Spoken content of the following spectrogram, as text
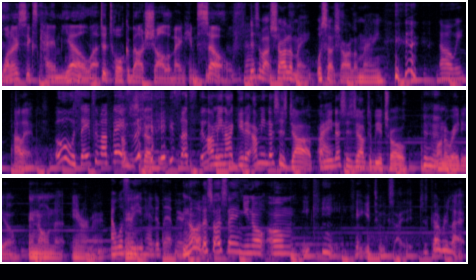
106 KMEL to talk about Charlemagne himself. This about Charlemagne. What's up, Charlemagne? Oh, me. Holla at me. Ooh, say it to my face. I'm just joking. He's so stupid. I mean, I get it. I mean, that's his job. I mean, that's his job to be a troll on the radio and on the internet. I will say you handled that very No, that's what I'm saying. You know, um, you can't you can't get too excited. Just gotta relax.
